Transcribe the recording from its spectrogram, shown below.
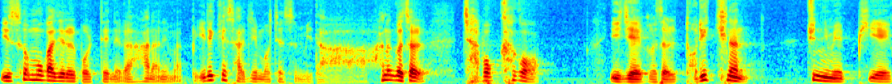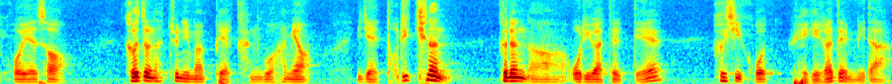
이 서무 가지를 볼 때 내가 하나님 앞에 이렇게 살지 못했습니다 하는 것을 자복하고 이제 그것을 돌이키는 주님의 피에 고해서 그것을 주님 앞에 간구하며 이제 돌이키는 그런 어, 우리가 될때 그것이 곧 회개가 됩니다.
